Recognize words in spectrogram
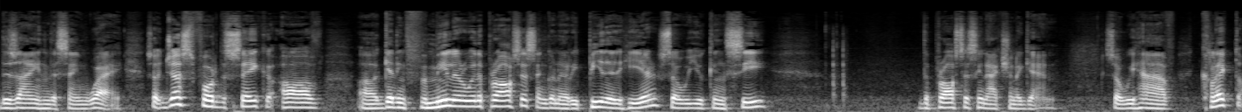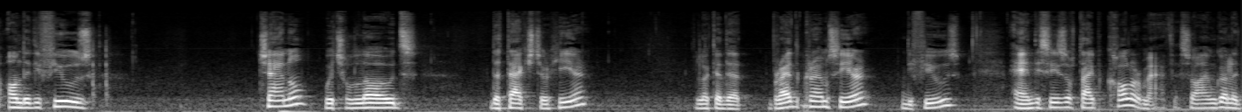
designed in the same way. So just for the sake of uh, getting familiar with the process, I'm going to repeat it here so you can see the process in action again. So we have clicked on the diffuse channel, which loads the texture here. Look at the breadcrumbs here, diffuse and this is of type color math. So I'm going to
